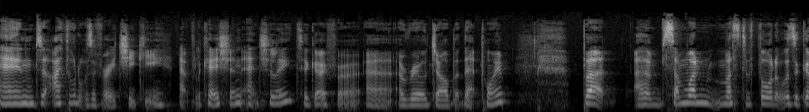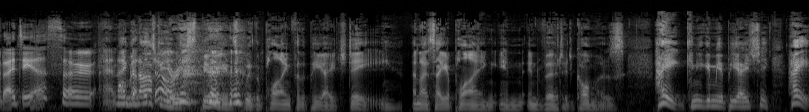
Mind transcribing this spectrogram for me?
and I thought it was a very cheeky application actually to go for a, a real job at that point, but um, someone must have thought it was a good idea. So, and Well, I I mean, got the after job. your experience with applying for the PhD, and I say applying in inverted commas, hey, can you give me a PhD? Hey,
